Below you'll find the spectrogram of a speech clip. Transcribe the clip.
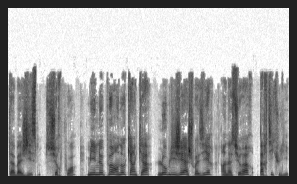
tabagisme, surpoids, mais il ne peut en aucun cas l'obliger à choisir un assureur particulier.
